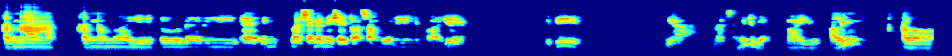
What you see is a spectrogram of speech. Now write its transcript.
karena karena Melayu itu dari eh in- bahasa Indonesia itu asal dari Melayu ya. Jadi ya bahasanya juga Melayu. Paling kalau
